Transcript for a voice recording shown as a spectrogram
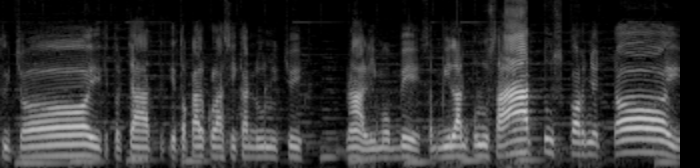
itu coy? Kita catat, kita kalkulasikan dulu cuy. Nah, 5B 91 skornya coy.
